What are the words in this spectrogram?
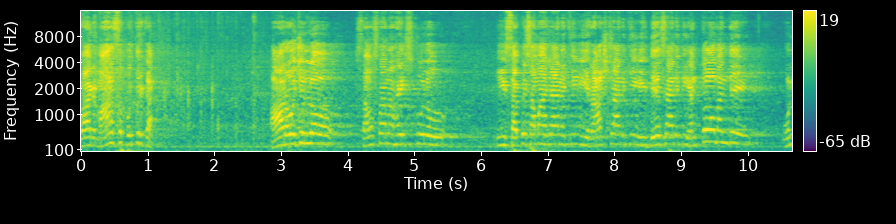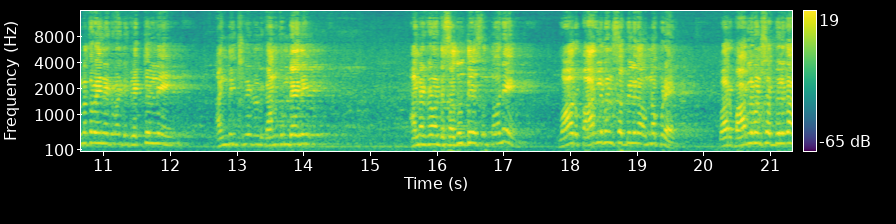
వారి మానస పుత్రిక. ఆ రోజుల్లో సంస్థాన హై స్కూలు ఈ సభ్య సమాజానికి ఈ రాష్ట్రానికి ఈ దేశానికి ఎంతో మంది ఉన్నతమైనటువంటి వ్యక్తుల్ని అందించినటువంటి ఘనత ఉండేది. అన్నటువంటి సదుద్దేశంతో వారు పార్లమెంట్ సభ్యులుగా ఉన్నప్పుడే వారు పార్లమెంట్ సభ్యులుగా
